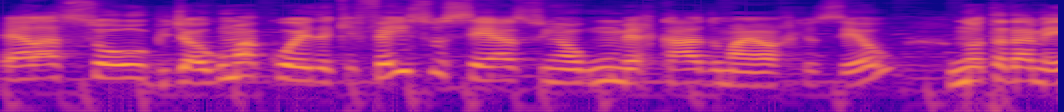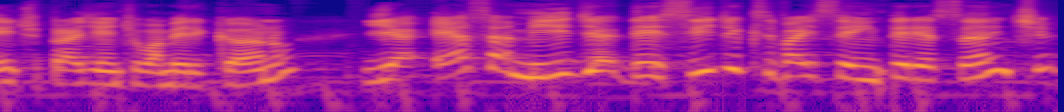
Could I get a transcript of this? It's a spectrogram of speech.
ela soube de alguma coisa que fez sucesso em algum mercado maior que o seu, notadamente pra gente o americano, e é essa mídia decide que vai ser interessante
